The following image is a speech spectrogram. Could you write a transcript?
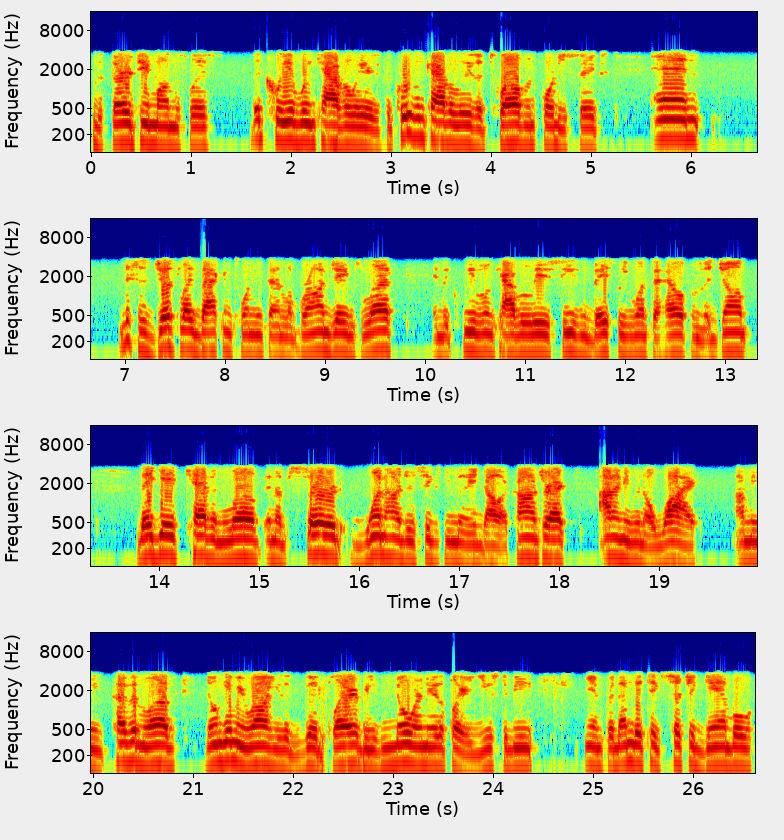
The third team on this list, the Cleveland Cavaliers. The Cleveland Cavaliers are 12 and 46, and this is just like back in 2010. LeBron James left, and the Cleveland Cavaliers season basically went to hell from the jump. They gave Kevin Love an absurd $160 million contract. I don't even know why. I mean, Kevin Love don't get me wrong, he's a good player, but he's nowhere near the player he used to be. And for them to take such a gamble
